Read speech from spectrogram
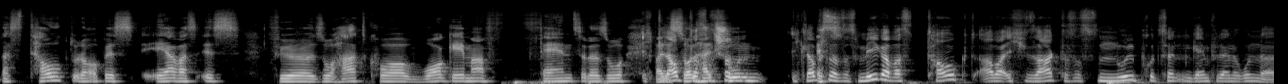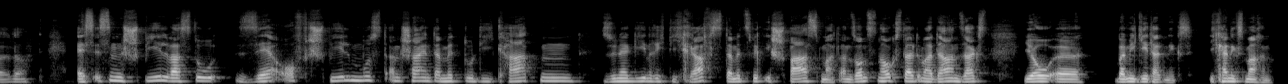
was taugt oder ob es eher was ist für so Hardcore Wargamer-Fans oder so. Ich weil glaube, es soll halt schon. Ich glaube es- schon, dass es mega was taugt, aber ich sag, das ist 0% ein Game für deine Runde, Alter. Es ist ein Spiel, was du sehr oft spielen musst anscheinend, damit du die Karten-Synergien richtig raffst, damit es wirklich Spaß macht. Ansonsten hockst du halt immer da und sagst, yo, äh, bei mir geht halt nix. Ich kann nichts machen.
